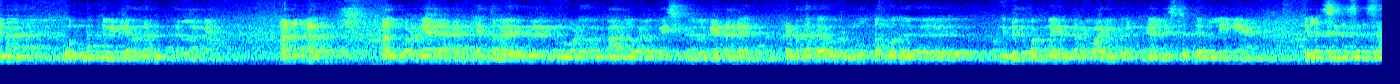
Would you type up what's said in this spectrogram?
ஏன்னா ஒரு ஊக்குவிக்கிறது தான் அது எல்லாமே. அதனால அது கூட கேட்டாரு. எத்தனை இது இருக்குன்னு கூட காரில் கார்ல வர பேசிட்டு கேட்டாரு. கிட்டத்தட்ட ஒரு நூத்தம்பது இது பக்கமாக இருக்கிற வாய்ப்பு இருக்குங்க. லிஸ்ட் தெரியலீங்க. இல்ல சிறு சிறுசா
